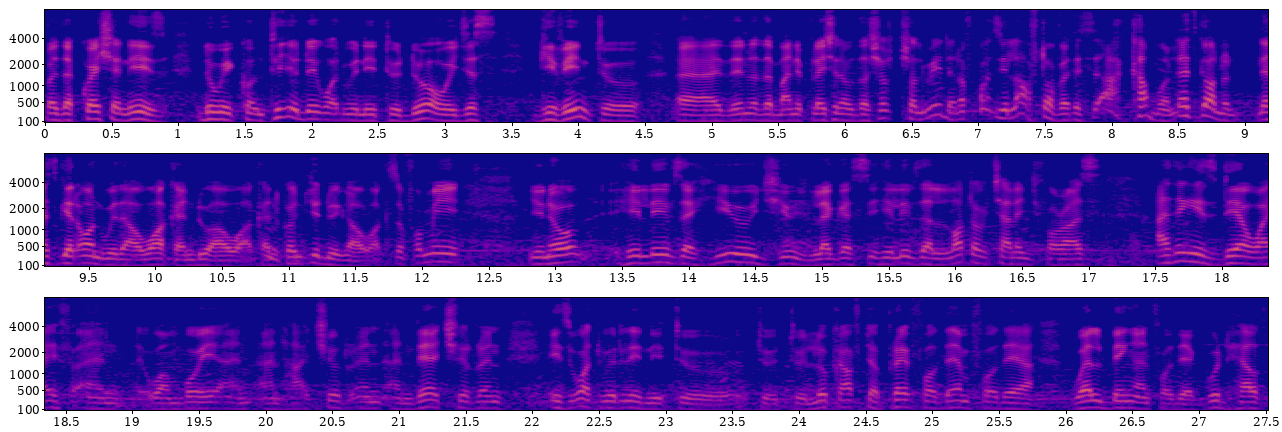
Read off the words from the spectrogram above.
But the question is, do we continue doing what we need to do or we just give in to uh, you know, the manipulation of the social media? And of course, he laughed off it. He said, ah, come on, let's go on, let's get on with our work and do our work and continue doing our work. So for me, you know, he leaves a huge, huge legacy. He leaves a lot of challenge for us. I think his dear wife and Wambui and, and her children and their children is what we really need to, to, to look after, pray for them, for their well being and for their good health.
